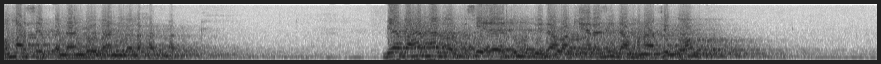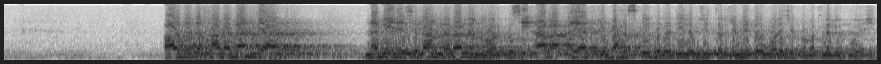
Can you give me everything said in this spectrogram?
عمر صاحب په لاندو باندې ولا ختمه بیا به هر حال ورپسې آیتونو کې دا واقعي راځي دا منافقو او د خاندان بیا نبی علیہ السلام لراله نور پسې هغه آیات کې بحث کوي خدای دې لفظي ترجمه ته وګوره چې په مطلب یې پوه شي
